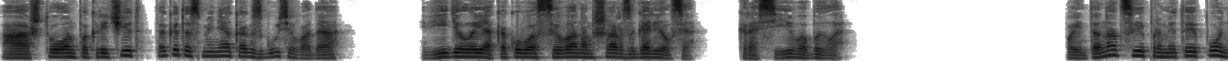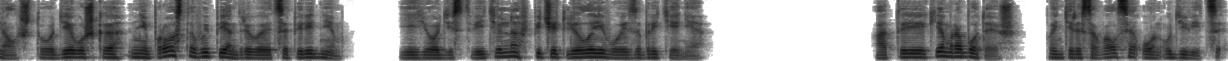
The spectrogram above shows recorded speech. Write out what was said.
А что он покричит, так это с меня как с гуся вода. Видела я, как у вас с Иваном шар загорелся. Красиво было. По интонации Прометей понял, что девушка не просто выпендривается перед ним. Ее действительно впечатлило его изобретение. «А ты кем работаешь?» – поинтересовался он у девицы.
